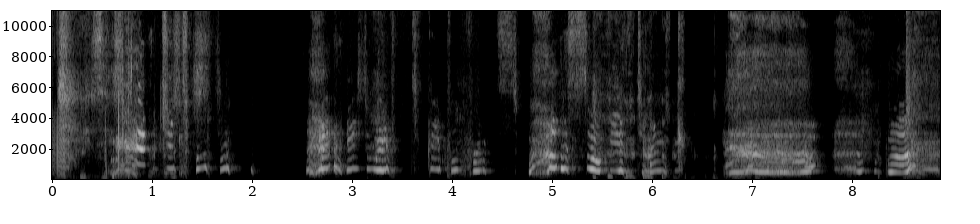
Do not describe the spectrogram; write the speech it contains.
Jesus. just he's waving to people from a Soviet tank. But-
